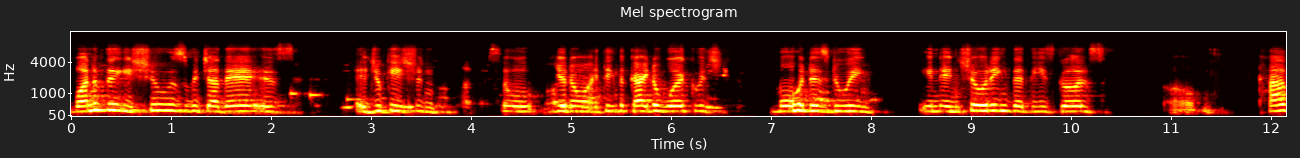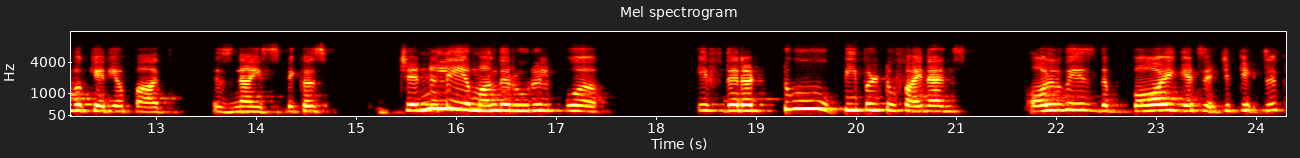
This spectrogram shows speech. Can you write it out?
one of the issues which are there is education. So, you know, I think the kind of work which Mohan is doing in ensuring that these girls um, have a career path is nice because generally among the rural poor, if there are two people to finance, always the boy gets educated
